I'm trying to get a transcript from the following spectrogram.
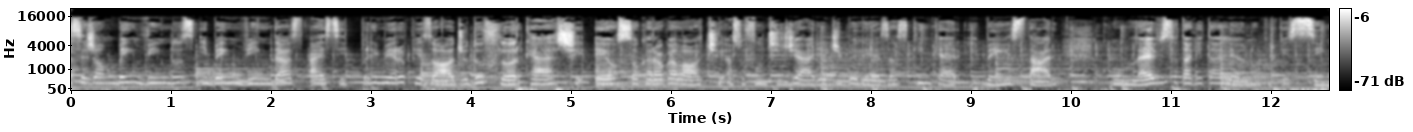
sejam bem-vindos e bem-vindas a esse primeiro episódio do Florcast. Eu sou Carol Galotti, a sua fonte diária de beleza, skincare e bem-estar, com um leve sotaque italiano, porque sim,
